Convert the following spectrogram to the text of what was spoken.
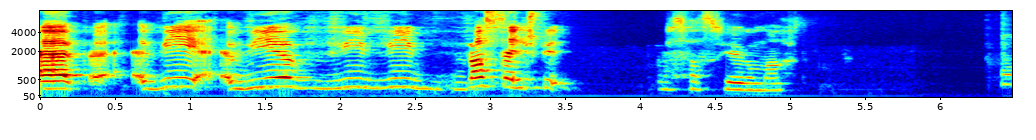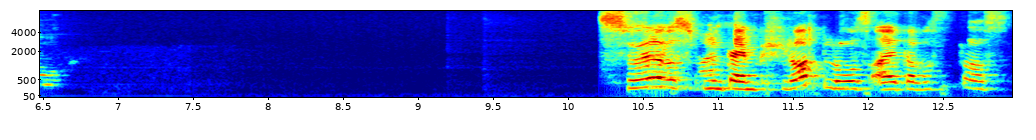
Äh, äh, wie, wie, wie, wie, was dein Spiel. Was hast du hier gemacht? Oh, Sölle, was ist mit deinem Plot los, Alter? Was ist das?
